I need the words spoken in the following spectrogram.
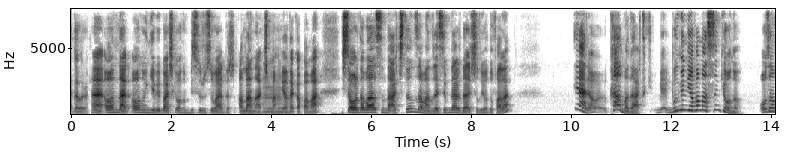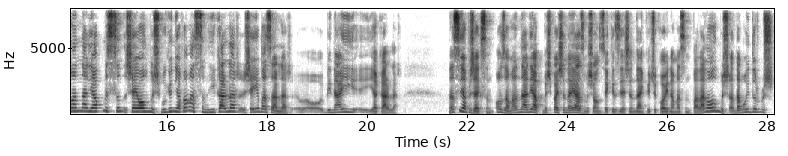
E, doğru. Ha, onlar onun gibi başka onun bir sürüsü vardır. Alan açma Hı-hı. ya da kapama. İşte orada bazısında açtığın zaman resimler de açılıyordu falan. Yani kalmadı artık. Bugün yapamazsın ki onu. O zamanlar yapmışsın şey olmuş. Bugün yapamazsın. Yıkarlar şeyi basarlar. O binayı yakarlar. Nasıl yapacaksın? O zamanlar yapmış, başına yazmış 18 yaşından küçük oynamasın falan olmuş. Adam uydurmuş.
